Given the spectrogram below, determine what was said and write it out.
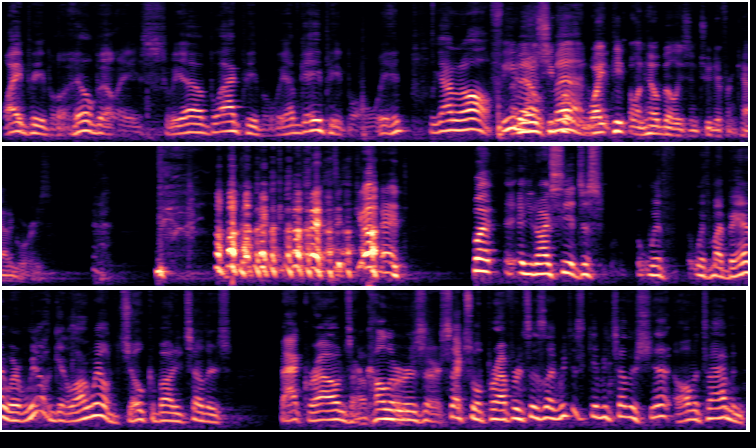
white people, hillbillies. We have black people. We have gay people. We we got it all. Females, men. put white people and hillbillies in two different categories. good. Good. But you know, I see it just with with my band where we all get along. We all joke about each other's backgrounds, our colors, our sexual preferences. Like we just give each other shit all the time, and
